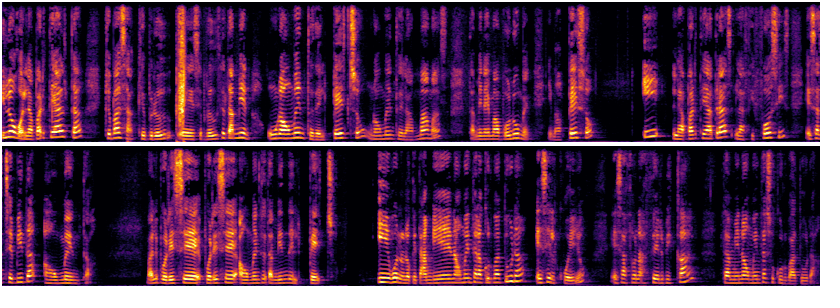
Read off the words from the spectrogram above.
Y luego en la parte alta, ¿qué pasa? Que eh, se produce también un aumento del pecho, un aumento de las mamas, también hay más volumen y más peso. Y la parte de atrás, la cifosis, esa chepita aumenta, ¿vale? Por ese, por ese aumento también del pecho. Y bueno, lo que también aumenta la curvatura es el cuello. Esa zona cervical también aumenta su curvatura.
